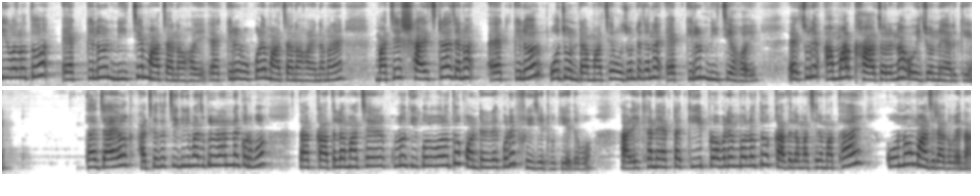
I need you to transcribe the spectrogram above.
কী বলো তো এক কিলোর নিচে মাছ আনা হয়, এক কিলোর উপরে মাছ আনা হয় না। মানে মাছের সাইজটা যেন এক কিলোর ওজনটা, মাছের ওজনটা যেন এক কিলোর নিচে হয়। অ্যাকচুয়ালি আমার খাওয়া চলে না ওই জন্যে আর কি। তা যাই হোক, আজকে তো চিংড়ি মাছগুলো রান্না করব। তা কাতলা মাছেরগুলো কী করব বলো তো কন্টেনারে করে ফ্রিজে ঢুকিয়ে দেবো। আর এখানে একটা কী প্রবলেম বলো তো কাতলা মাছের মাথায় কোনো মাছ রাখবে না।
